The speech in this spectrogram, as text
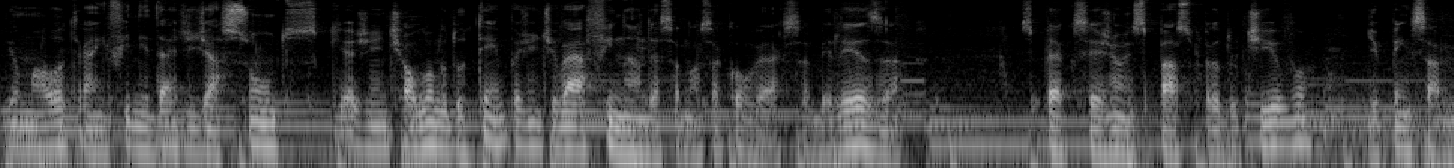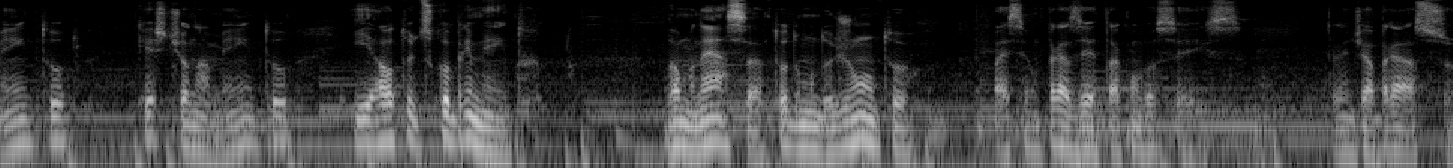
e uma outra infinidade de assuntos que a gente ao longo do tempo a gente vai afinando essa nossa conversa, beleza? Espero que seja um espaço produtivo de pensamento, questionamento e autodescobrimento. Vamos nessa? Todo mundo junto? Vai ser um prazer estar com vocês. Grande abraço.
